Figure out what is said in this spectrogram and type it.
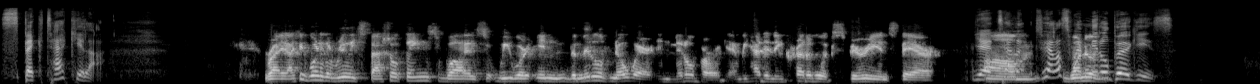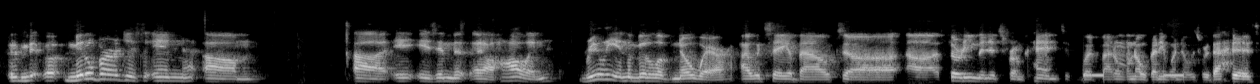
spectacular. Right. I think one of the really special things was we were in the middle of nowhere in Middelburg, and we had an incredible experience there. Yeah, tell, Um, tell us where of- Middelburg is. Uh, uh, Middelburg is in um, uh, is in the, uh, Holland, really in the middle of nowhere. I would say about uh, uh, thirty minutes from Ghent, but I don't know if anyone knows where that is.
